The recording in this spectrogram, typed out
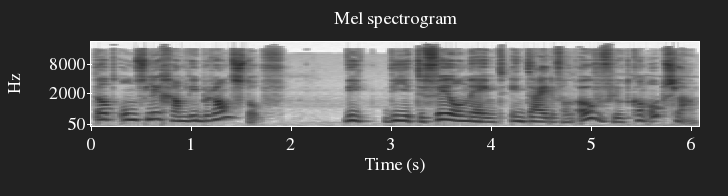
dat ons lichaam die brandstof, die, die je teveel neemt in tijden van overvloed, kan opslaan.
